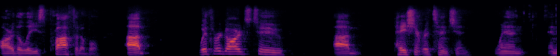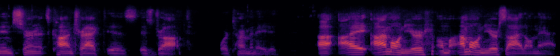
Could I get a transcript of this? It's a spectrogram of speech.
are the least profitable. Um, with regards to um, patient retention, when an insurance contract is is dropped or terminated, uh, I I'm on your I'm, on your side on that.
